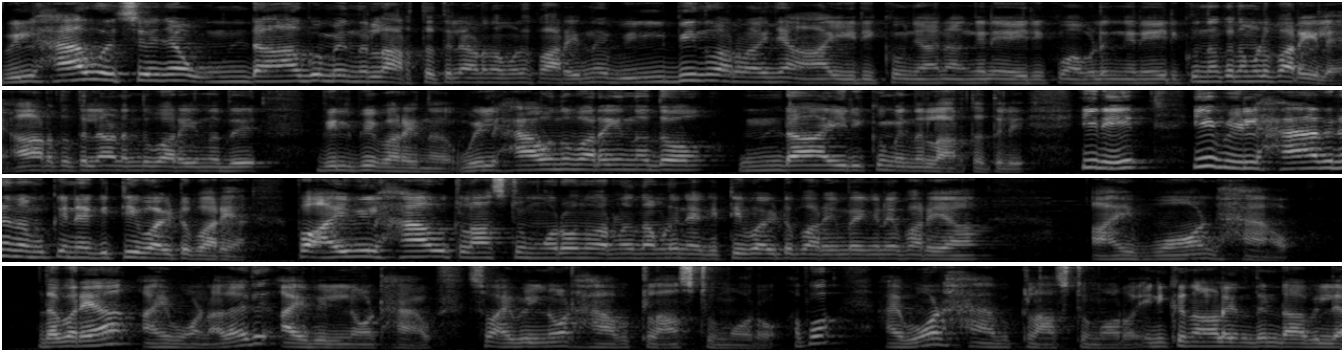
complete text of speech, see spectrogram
വിൽ ഹാവ് വെച്ച് കഴിഞ്ഞാൽ ഉണ്ടാകും എന്നുള്ള അർത്ഥത്തിലാണ് നമ്മൾ പറയുന്നത്. വിൽ ബി എന്ന് പറഞ്ഞു കഴിഞ്ഞാൽ ആയിരിക്കും ഞാൻ അങ്ങനെ ആയിരിക്കും അവൾ ഇങ്ങനെ ആയിരിക്കും എന്നൊക്കെ നമ്മൾ പറയില്ലേ? ആ അർത്ഥത്തിലാണ് എന്ത് പറയുന്നത്? വിൽ ബി പറയുന്നത്. വിൽ ഹാവ് എന്ന് പറയുന്നതോ ഉണ്ടായിരിക്കും എന്നുള്ള അർത്ഥത്തിൽ. ഇനി ഈ വിൽ ഹാവിനെ നമുക്ക് നെഗറ്റീവായിട്ട് പറയാം. ഇപ്പോൾ I will have class tomorrow എന്ന് പറഞ്ഞത് നമ്മൾ നെഗറ്റീവായിട്ട് പറയുമ്പോൾ എങ്ങനെ പറയാം? ഐ വോണ്ട് ഹാവ് എന്താ പറയുക ഐ വോണ്ട് അതായത് I will not have so I will not have class tomorrow അപ്പോൾ I won't have class tomorrow എനിക്ക് നാളെ എന്തുണ്ടാവില്ല?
